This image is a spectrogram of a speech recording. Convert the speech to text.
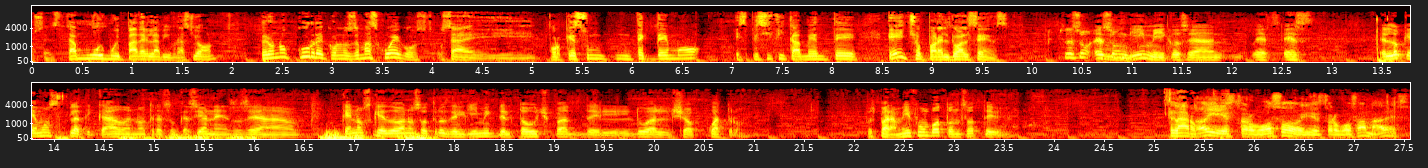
o sea, está muy, muy padre la vibración. Pero no ocurre con los demás juegos. O sea, y- porque es un, un tech demo específicamente hecho para el DualSense. Pues es, un, es un gimmick, o sea, es, es, es lo que hemos platicado en otras ocasiones. O sea, ¿qué nos quedó a nosotros del gimmick del touchpad del DualShock 4? Pues para mí fue un botonzote. Claro. No, y estorboso, y estorboso a madres.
